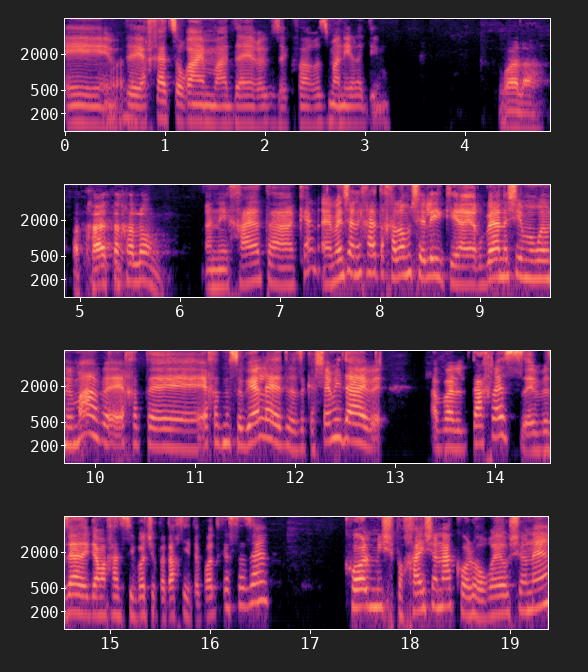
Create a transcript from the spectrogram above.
אה, ואחרי הצהריים עד הערב זה כבר זמן ילדים. וואלה. את חיה את החלום. אני חיה את ה... כן, האמת שאני חיה את החלום שלי, כי הרבה אנשים אומרים לי, מה, ואיך את, אה, את מסוגלת, וזה קשה מדי, ו... אבל תכלס, וזה גם אחת הסיבות שפתחתי את הפודקאסט הזה, כל משפחה היא שונה, כל הורה הוא שונה,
